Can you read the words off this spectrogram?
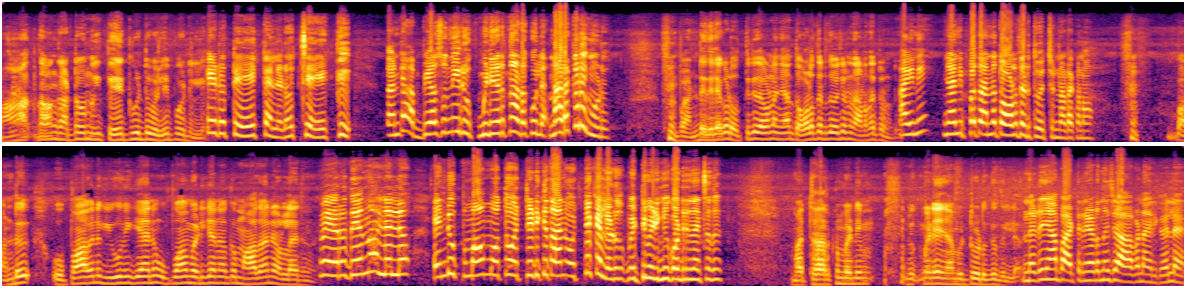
മാധവൻ കട്ടൊന്നും ഈ തേക്ക് വിട്ട് വെളിയിൽ പോയിട്ടില്ല? എടോ തേക്കല്ലടോ ചേക്ക്. തന്റെ അഭ്യാസം നീ രുക്മിണി അടുത്ത് നടക്കൂല. നടക്കട ഇങ്ങോട്ട്. പണ്ട് ഇതിലെ കൂടെ ഒത്തിരി തവണ ഞാൻ തോളത്തെടുത്ത് വെച്ചിട്ട് നടന്നിട്ടുണ്ട്. അതിന് ഞാൻ ഇപ്പൊ തന്നെ തോളത്തെടുത്ത് വെച്ചിട്ട് നടക്കണോ? പണ്ട് ഉപ്പാവിന് ക്യൂ നിൽക്കാനും ഉപ്പാവ് മേടിക്കാനും ഒക്കെ മാധവനെ ഉള്ളായിരുന്നു. വെറുതെ ഒന്നും അല്ലല്ലോ. എന്റെ ഉപ്പുമാവ് മൊത്തം ഒറ്റയടിക്ക് താൻ ഒറ്റക്കല്ലേ വെട്ടി വിഴുങ്ങിക്കൊണ്ടിരുന്ന വെച്ചത്? മറ്റാർക്കും വേണ്ടിയും രുക്മിണിയെ ഞാൻ വിട്ടുകൊടുക്കത്തില്ല. എന്നിട്ട് ഞാൻ പട്ടിണി കിടന്ന് ചാവണായിരിക്കും അല്ലേ?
